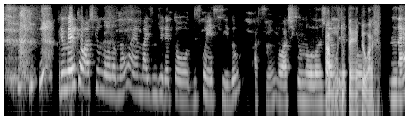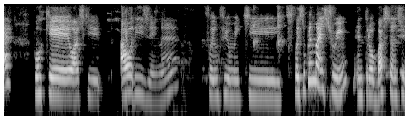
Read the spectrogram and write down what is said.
Primeiro que eu acho que o Nolan não é mais um diretor desconhecido, assim, eu acho que o Nolan já Há é um muito diretor, tempo, eu acho. Né? Porque eu acho que a Origem, né? Foi um filme que foi super mainstream, entrou bastante.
